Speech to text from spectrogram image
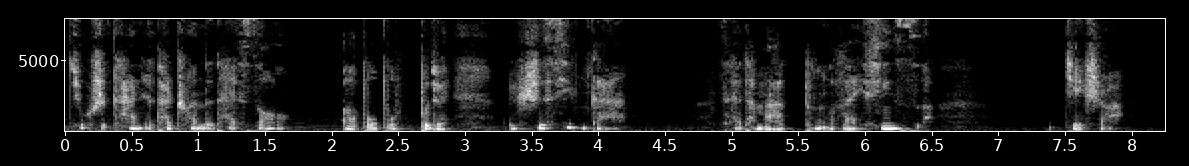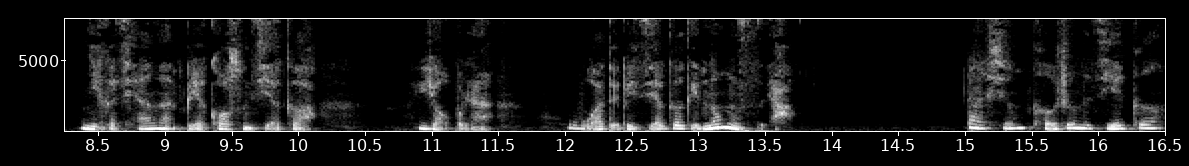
就是看着他穿的太骚，啊不不不对，是性感，才他妈动了歪心思。这事儿你可千万别告诉杰哥，要不然我得被杰哥给弄死呀。大雄口中的杰哥，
